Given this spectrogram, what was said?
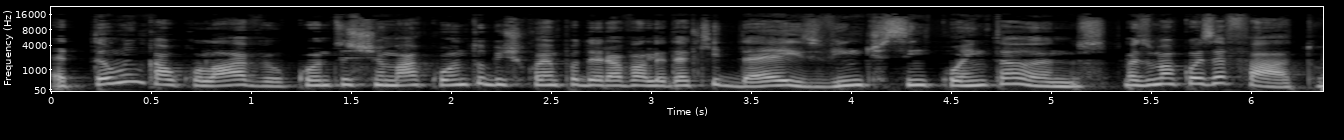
é tão incalculável quanto estimar quanto o Bitcoin poderá valer daqui 10, 20, 50 anos. Mas uma coisa é fato:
